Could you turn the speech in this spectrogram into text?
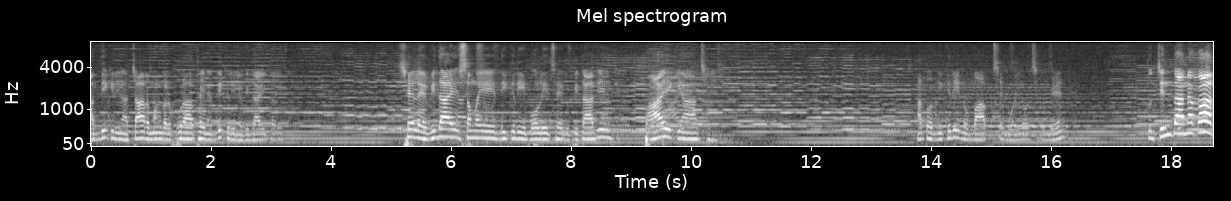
આ દીકરીના ચાર મંગળ પૂરા થઈને દીકરીને વિદાય કરી. છેલ્લે વિદાય સમયે દીકરી બોલી છે કે, પિતાજી, ભાઈ ક્યાં છે? આ તો દીકરીનો બાપ છે, બોલ્યો છે, બેન. તું ચિંતા ન કર.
